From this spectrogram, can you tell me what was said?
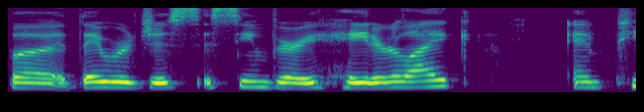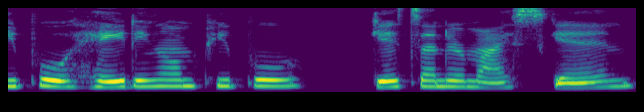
but they were just, it seemed very hater like. And people hating on people gets under my skin.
